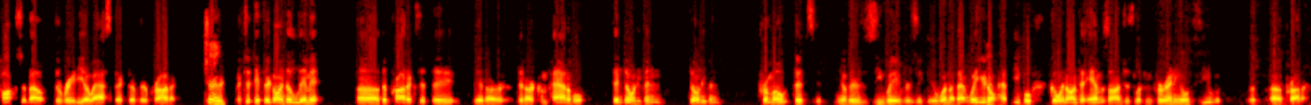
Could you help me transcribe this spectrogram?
talks about the radio aspect of their product. True. If they're going to, if they're going to limit uh, the products that they that are that are compatible, then don't even don't even promote that you know there's Z-Wave or Zigbee or whatnot. That way you don't have people going on to Amazon just looking for any old Z uh, product.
